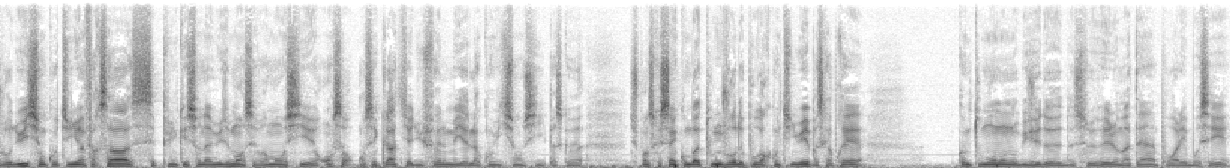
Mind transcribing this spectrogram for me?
Aujourd'hui, si on continue à faire ça, c'est plus une question d'amusement, c'est vraiment aussi, on, s'en- on s'éclate, il y a du fun, mais il y a de la conviction aussi, parce que je pense que c'est un combat tous les jours de pouvoir continuer, parce qu'après, comme tout le monde, on est obligé de, se lever le matin pour aller bosser,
